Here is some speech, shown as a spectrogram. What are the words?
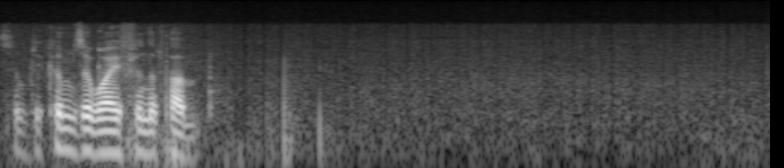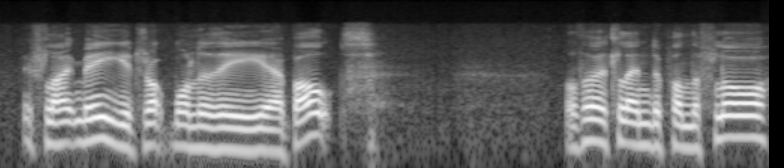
simply comes away from the pump. If like me you drop one of the uh, bolts, although it'll end up on the floor,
